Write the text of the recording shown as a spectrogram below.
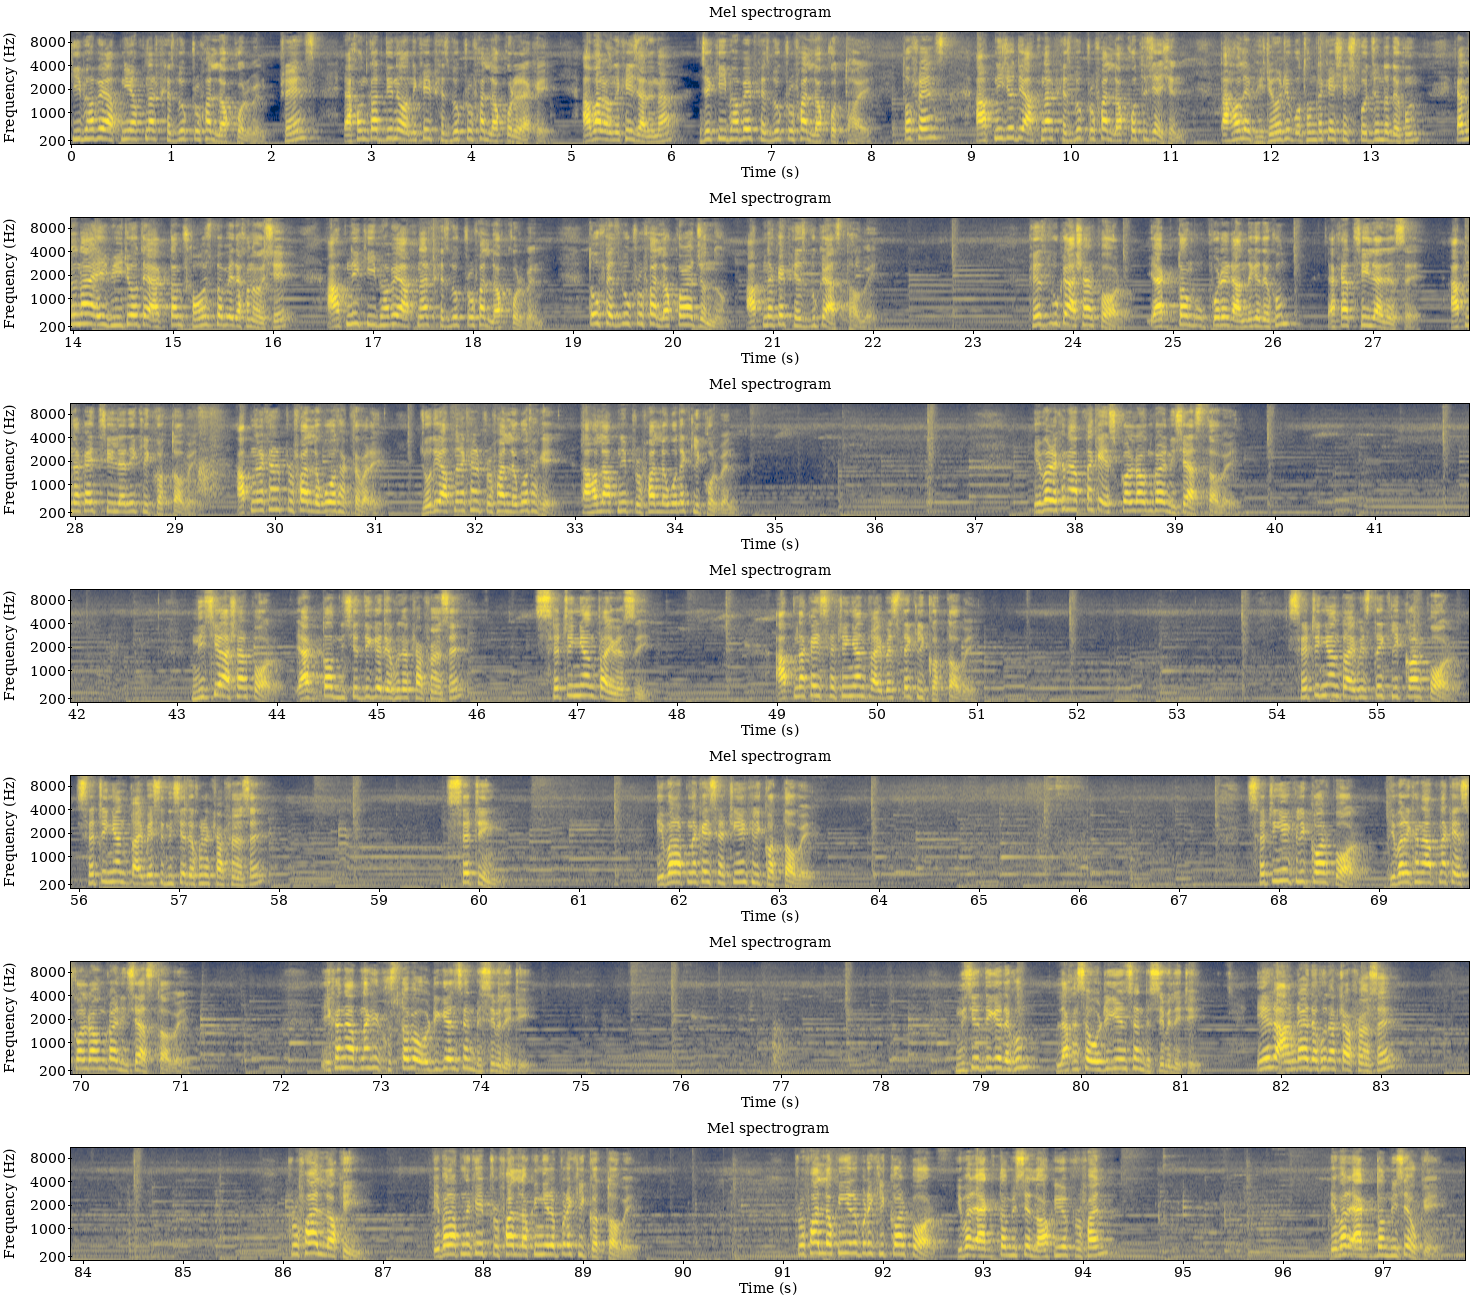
কীভাবে আপনি আপনার ফেসবুক প্রোফাইল লক করবেন? ফ্রেন্ডস এখনকার দিনে অনেকেই ফেসবুক প্রোফাইল লক করে রাখে। আবার অনেকেই জানে না যে কীভাবে ফেসবুক প্রোফাইল লক করতে হয়। তো ফ্রেন্ডস আপনি যদি আপনার ফেসবুক প্রোফাইল লক করতে চাইছেন, তাহলে ভিডিওটি প্রথম থেকে শেষ পর্যন্ত দেখুন। কেননা এই ভিডিওতে একদম সহজভাবে দেখানো হয়েছে আপনি কীভাবে আপনার ফেসবুক প্রোফাইল লক করবেন। তো ফেসবুক প্রোফাইল লক করার জন্য আপনাকে ফেসবুকে আসতে হবে। ফেসবুকে আসার পর একদম উপরে ডান দিকে দেখুন, একটা থ্রি লাইন আছে। আপনাকে থ্রি লাইনে ক্লিক করতে হবে। আপনার এখানে প্রোফাইল লোগোও থাকতে পারে। যদি আপনার এখানে প্রোফাইল লোগো থাকে, তাহলে আপনি প্রোফাইল লোগোতে ক্লিক করবেন। এবার এখানে আপনাকে স্ক্রল ডাউন করে নিচে আসতে হবে। নিচে আসার পর, একদম নিচের দিকে দেখুন একটা অপশন আছে সেটিং অ্যান্ড প্রাইভেসি আপনাকে এই সেটিং অ্যান্ড প্রাইভেসিতে ক্লিক করতে হবে। সেটিং অ্যান্ড প্রাইভেসিতে ক্লিক করার পর সেটিং অ্যান্ড প্রাইভেসি নিচে দেখুন একটা অপশন আছে। সেটিং এবার আপনাকে এই সেটিংয়ে ক্লিক করতে হবে। সেটিংয়ে ক্লিক করার পর, এবার এখানে আপনাকে স্কল ডাউন করে নিচে আসতে হবে। এখানে আপনাকে খুঁজতে হবে অডিয়েন্স অ্যান্ড ভিসিবিলিটি নিচের দিকে দেখুন, লেখা আছে অডিয়েন্স অ্যান্ড ভিসিবিলিটি এর আন্ডারে দেখুন একটা অপশন আছে। Profile locking. এবার আপনাকে প্রোফাইল লকিংয়ের উপরে ক্লিক করতে হবে। প্রোফাইল লকিংয়ের উপরে ক্লিক করার পর, এবার একদম নিচে লক ইউর প্রোফাইল। এবার একদম নিচে ওকে।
